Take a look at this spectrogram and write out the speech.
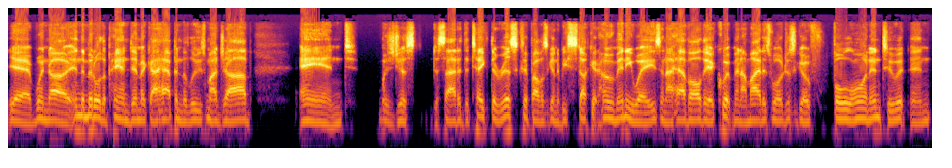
Yeah. When uh, in the middle of the pandemic, I happened to lose my job and was just decided to take the risks if I was going to be stuck at home anyways. And I have all the equipment, I might as well just go full on into it. And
